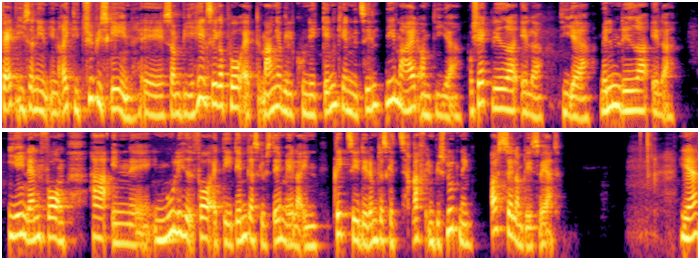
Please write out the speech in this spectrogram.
fat i sådan en, en rigtig typisk en, øh, som vi er helt sikre på, at mange vil kunne genkende til, lige meget om de er projektledere, eller de er mellemledere, eller i en eller anden form har en, øh, en mulighed for, at det er dem, der skal bestemme, eller en pligt til, at det er dem, der skal træffe en beslutning, også selvom det er svært. Ja,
